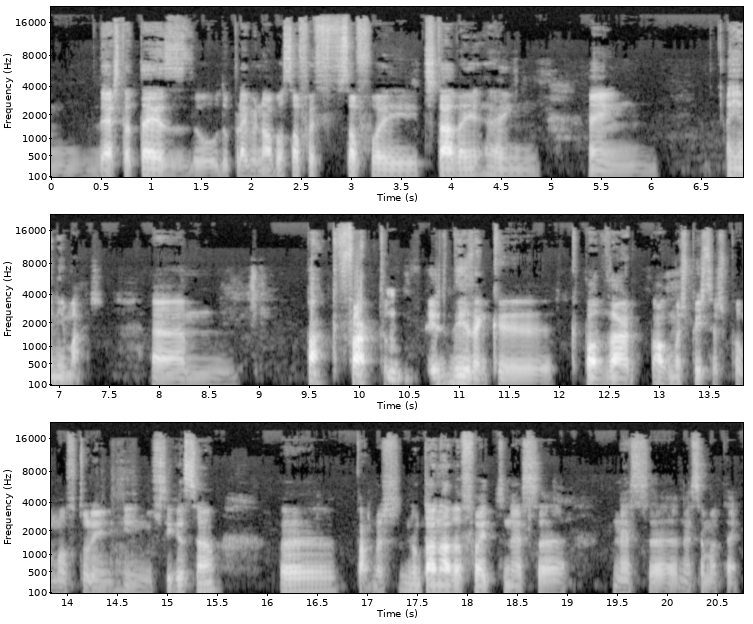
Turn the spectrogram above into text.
um, desta tese do, do Prémio Nobel só foi, só foi testada em, em, em, em animais. Um, pá, que de facto dizem que, que pode dar algumas pistas para uma futura investigação, Uh, pá, mas não está nada feito nessa, nessa, nessa matéria.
